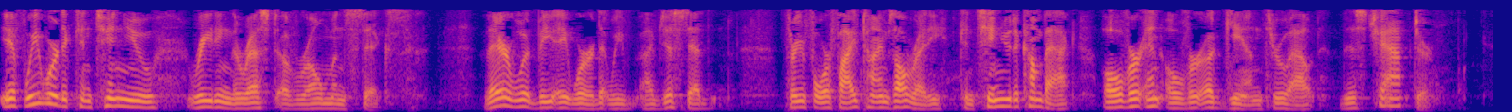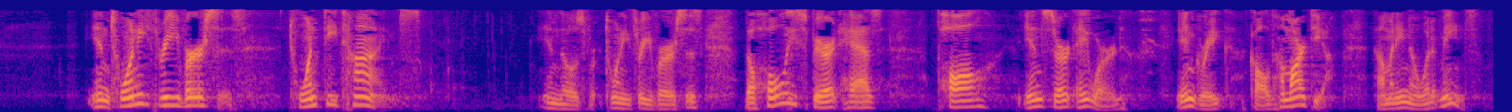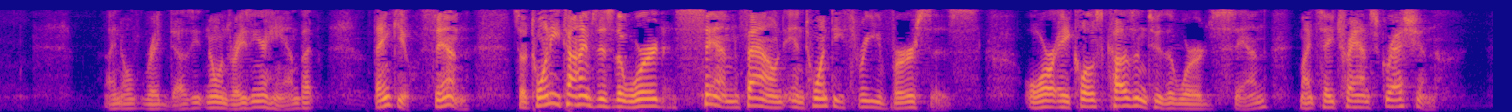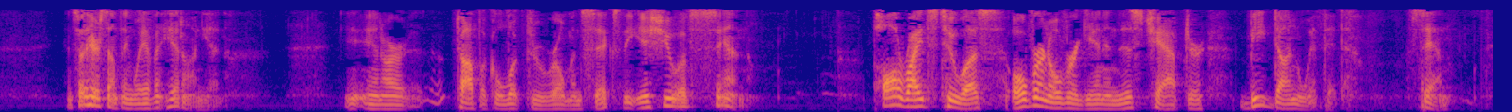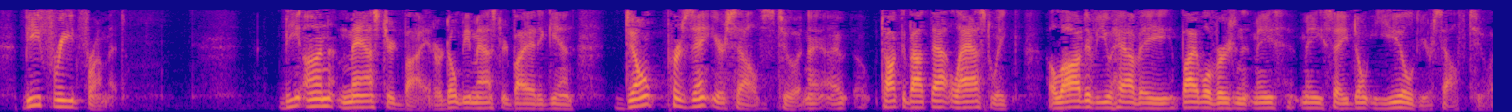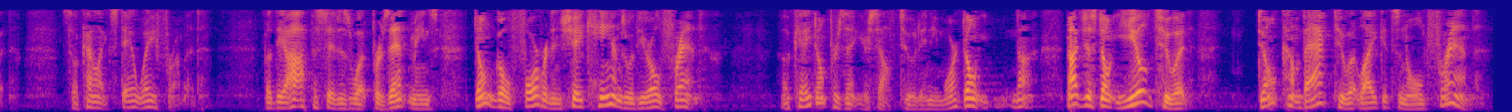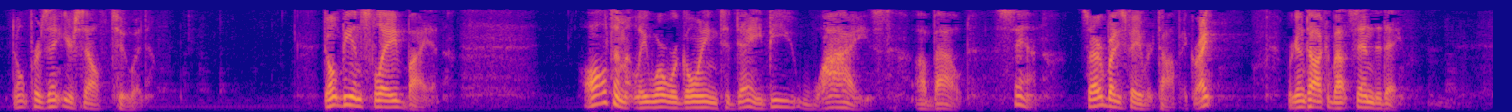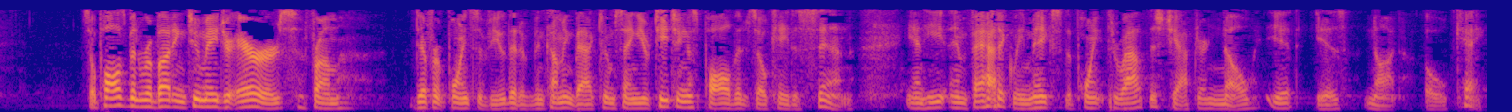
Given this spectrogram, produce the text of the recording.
If we were to continue reading the rest of Romans 6, there would be a word that we've, I've just said three, four, five times already, continue to come back over and over again throughout this chapter. In 23 verses, 20 times in those 23 verses, the Holy Spirit has Paul insert a word in Greek called hamartia. How many know what it means? I know Rig does. No one's raising your hand, but thank you. Sin. So 20 times is the word sin found in 23 verses. Or a close cousin to the word sin might say transgression. And so here's something we haven't hit on yet. In our topical look through Romans 6, the issue of sin. Paul writes to us over and over again in this chapter be done with it. Sin. Be freed from it. Be unmastered by it, or don't be mastered by it again. Don't present yourselves to it. And I, I talked about that last week. A lot of you have a Bible version that may may say, "Don't yield yourself to it." So kind of like stay away from it. But the opposite is what present means. Don't go forward and shake hands with your old friend. Okay? Don't present yourself to it anymore. Don't not not just don't yield to it. Don't come back to it like it's an old friend. Don't present yourself to it. Don't be enslaved by it. ultimately, where we're going today, be wise about sin. So, everybody's favorite topic, right? We're going to talk about sin today. So, Paul's been rebutting two major errors from different points of view that have been coming back to him, saying, You're teaching us, Paul, that it's okay to sin. And he emphatically makes the point throughout this chapter no, it is not okay.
